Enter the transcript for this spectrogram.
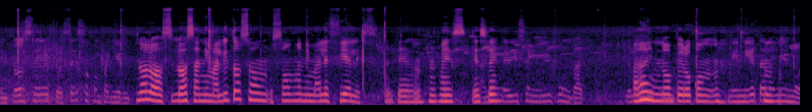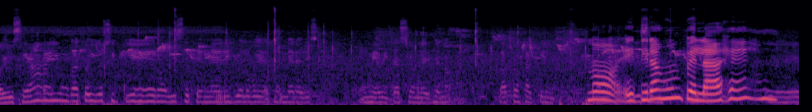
Entonces, pues eso, compañerito. No, los, los animalitos son, son animales fieles. es, A mí me dice mi hijo un gato. Ay, no, pero con... Mi nieta lo mismo, dice, ay, un gato yo sí quiero, dice tener, y yo lo voy a tener, dice, en mi habitación. Le dije, no, gatos aquí no. No, eh, tiran un pelaje. eh,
